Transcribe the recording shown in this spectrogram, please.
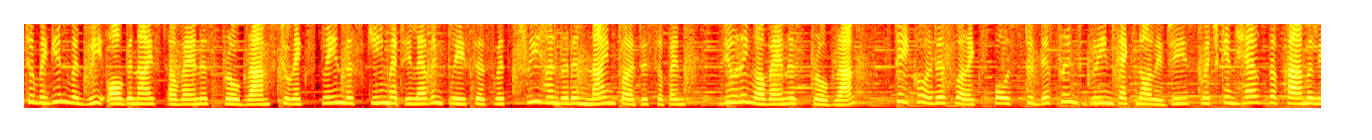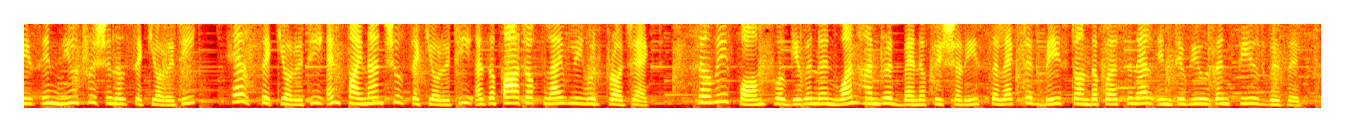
To begin with we organized awareness programs to explain the scheme at 11 places with 309 participants. During awareness program, stakeholders were exposed to different green technologies which can help the families in nutritional security, health security and financial security as a part of livelihood project. Survey forms were given and 100 beneficiaries selected based on the personnel interviews and field visits.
